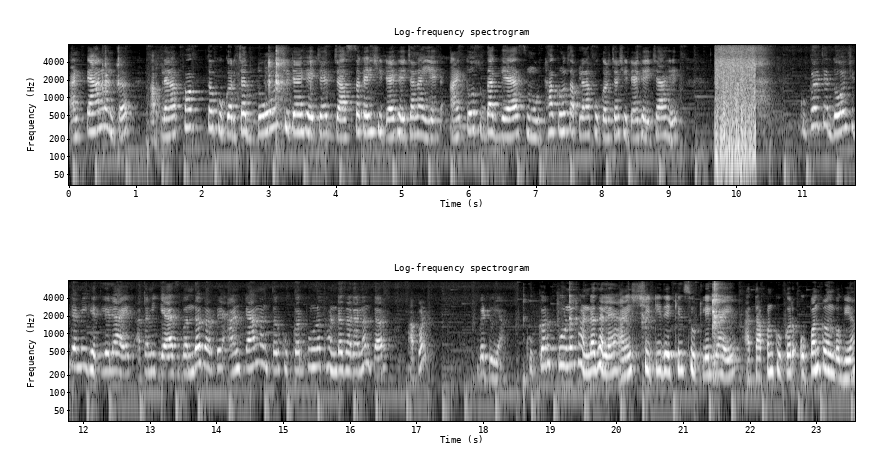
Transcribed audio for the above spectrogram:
आणि त्यानंतर आपल्याला फक्त कुकरच्या दोन शिट्या घ्यायच्या आहेत. जास्त काही शिट्या घ्यायच्या नाही आहेत आणि तो सुद्धा गॅस मोठा करूनच आपल्याला कुकरच्या शिट्या घ्यायच्या आहेत. कुकरच्या दोन शिट्या मी घेतलेल्या आहेत. आता मी गॅस बंद करते आणि त्यानंतर कुकर पूर्ण थंड झाल्यानंतर आपण भेटूया. कुकर पूर्ण थंड झालं आहे आणि शिटी देखील सुटलेली आहे. आता आपण कुकर ओपन करून बघूया.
